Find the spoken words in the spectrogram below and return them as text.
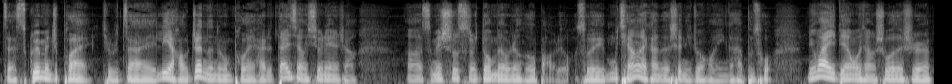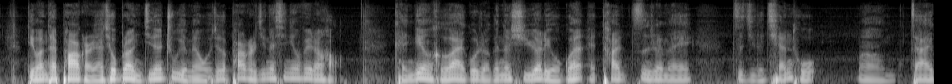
在 scrimmage play，就是在列好阵的那种 play，还是单项训练上，啊，Smith Schuster 都没有任何保留。所以目前来看，他的身体状况应该还不错。另外一点，我想说的是，Devontae Parker，亚秋，不知道你今天注意没有？我觉得 Parker 今天心情非常好，肯定和爱国者跟他续约了有关。哎，他自认为自己的前途。嗯，在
